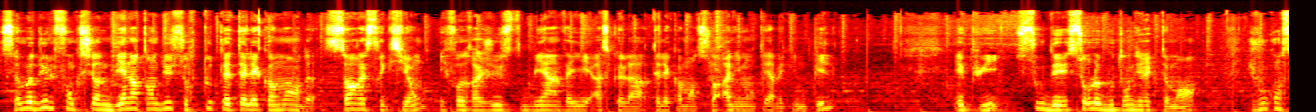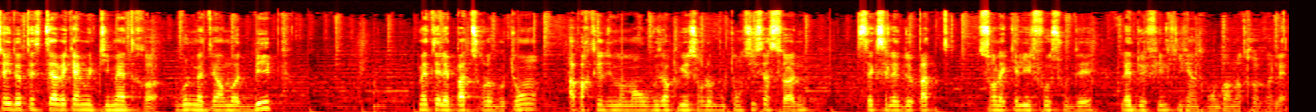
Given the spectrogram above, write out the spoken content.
Ce module fonctionne bien entendu sur toutes les télécommandes sans restriction. Il faudra juste bien veiller à ce que la télécommande soit alimentée avec une pile et puis souder sur le bouton directement. Je vous conseille de tester avec un multimètre, vous le mettez en mode bip, mettez les pattes sur le bouton, à partir du moment où vous appuyez sur le bouton si ça sonne, c'est que c'est les deux pattes sur lesquelles il faut souder les deux fils qui viendront dans notre relais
